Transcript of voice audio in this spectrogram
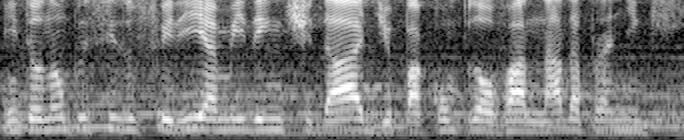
Então não preciso ferir a minha identidade para comprovar nada para ninguém.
